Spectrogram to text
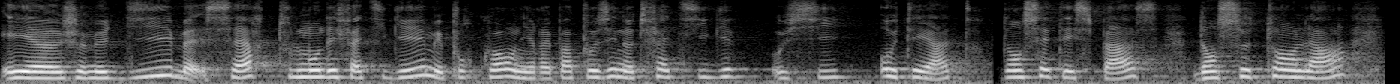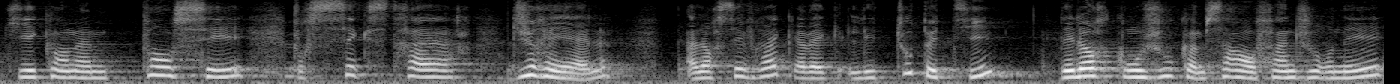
Et euh, je me dis, ben, certes, tout le monde est fatigué, mais pourquoi on n'irait pas poser notre fatigue aussi au théâtre, dans cet espace, dans ce temps-là, qui est quand même pensé pour s'extraire du réel. Alors c'est vrai qu'avec les tout petits, dès lors qu'on joue comme ça en fin de journée,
